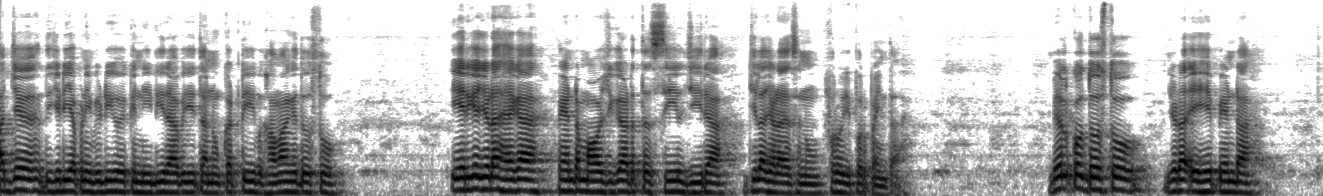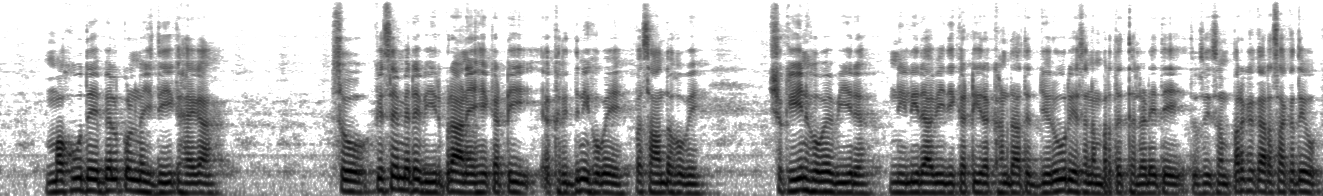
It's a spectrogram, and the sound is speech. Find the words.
ਅੱਜ ਦੀ ਜਿਹੜੀ ਆਪਣੀ ਵੀਡੀਓ ਇੱਕ ਨੀਲੀ ਰਾਵੀ ਦੀ ਤੁਹਾਨੂੰ ਕੱਟੀ ਵਿਖਾਵਾਂਗੇ ਦੋਸਤੋ। ਏਰੀਆ ਜਿਹੜਾ ਹੈਗਾ ਪਿੰਡ ਮੌਜਗੜ ਤਹਿਸੀਲ ਜੀਰਾ, ਜ਼ਿਲ੍ਹਾ ਜਿਹੜਾ ਇਸ ਨੂੰ ਫਿਰੋਜ਼ਪੁਰ ਪੈਂਦਾ। ਬਿਲਕੁਲ ਦੋਸਤੋ, ਜਿਹੜਾ ਇਹ ਪਿੰਡ ਆ, ਮਹੂ ਦੇ ਬਿਲਕੁਲ ਨਜ਼ਦੀਕ ਹੈਗਾ। ਸੋ ਕਿਸੇ ਮੇਰੇ ਵੀਰ ਭਰਾ ਨੇ ਇਹ ਕੱਟੀ ਖਰੀਦਣੀ ਹੋਵੇ, ਪਸੰਦ ਹੋਵੇ, ਸ਼ੌਕੀਨ ਹੋਵੇ ਵੀਰ, ਨੀਲੀ ਰਾਵੀ ਦੀ ਕੱਟੀ ਰੱਖਣ ਦਾ, ਤੇ ਜ਼ਰੂਰ ਇਸ ਨੰਬਰ ਤੇ ਥੱਲੜੇ ਤੇ ਤੁਸੀਂ ਸੰਪਰਕ ਕਰ ਸਕਦੇ ਹੋ।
